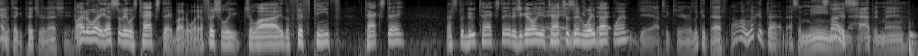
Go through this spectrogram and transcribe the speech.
I would take a picture of that shit. By the way, yesterday was tax day. By the way, officially July the fifteenth, tax day. That's the new tax day. Did you get all your Man, taxes in way that. back when? Yeah, I took care of it. Look at that. Oh, look at that. That's a meme That's nice. to happen, man.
